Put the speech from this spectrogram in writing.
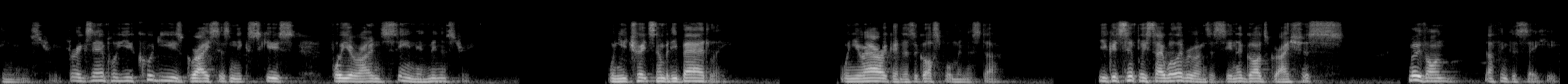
in ministry. For example, you could use grace as an excuse for your own sin in ministry. When you treat somebody badly, when you're arrogant as a gospel minister, you could simply say, well, everyone's a sinner, God's gracious. Move on, nothing to see here.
